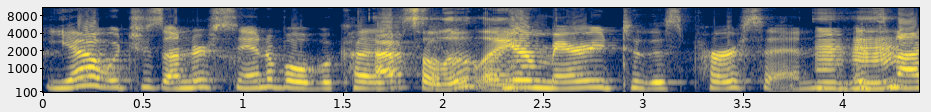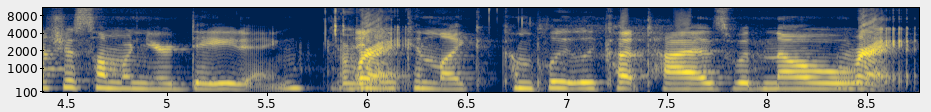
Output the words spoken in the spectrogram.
Yeah, which is understandable because Absolutely. you're married to this person. Mhm. It's not just someone you're dating. And you can like completely cut ties with no Right.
